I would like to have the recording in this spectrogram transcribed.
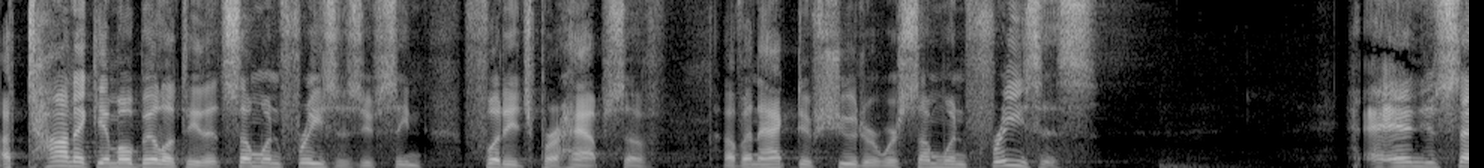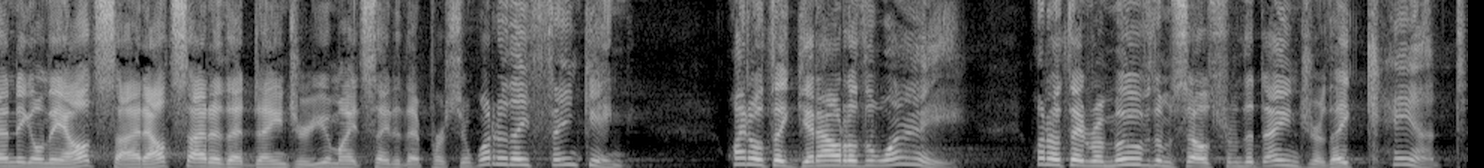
A tonic immobility that someone freezes. You've seen footage perhaps of, of an active shooter where someone freezes. And you're standing on the outside, outside of that danger, you might say to that person, What are they thinking? Why don't they get out of the way? Why don't they remove themselves from the danger? They can't,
